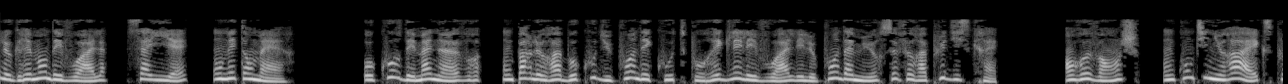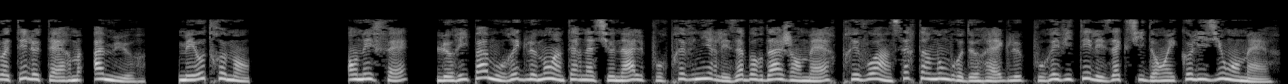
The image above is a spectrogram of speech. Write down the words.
le gréement des voiles, ça y est, on est en mer. Au cours des manœuvres, on parlera beaucoup du point d'écoute pour régler les voiles et le point d'amure se fera plus discret. En revanche, on continuera à exploiter le terme amure. Mais autrement. En effet, le RIPAM ou Règlement international pour prévenir les abordages en mer prévoit un certain nombre de règles pour éviter les accidents et collisions en mer.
